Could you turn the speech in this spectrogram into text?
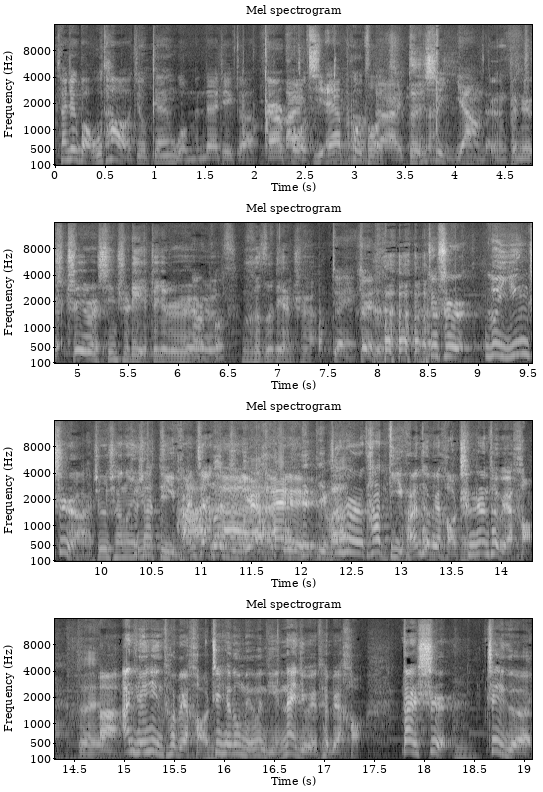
像这个保护套，就跟我们的这个 AirPods 耳机 AirPods 的耳机是一样的，跟跟这个这就是新势力。以这就是合资电池。对对，就是论音质啊，就是相当于就像底底盘价格啊底就是它底盘特别好，车身特别好，对啊，安全性特别好，这些都没问题，耐久也特别好。但是这个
